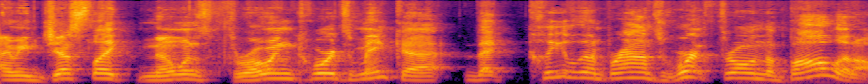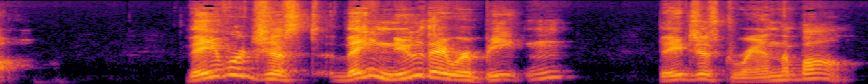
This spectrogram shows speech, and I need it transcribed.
I mean, just like no one's throwing towards Minkah, the Cleveland Browns weren't throwing the ball at all. They were just, they knew they were beaten. They just ran the ball,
